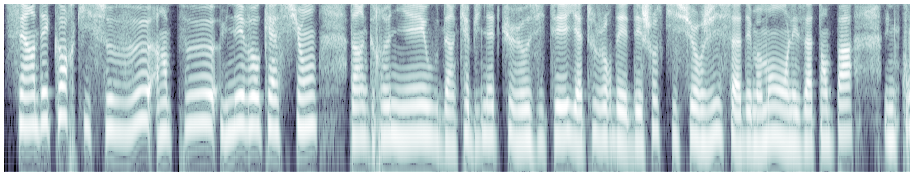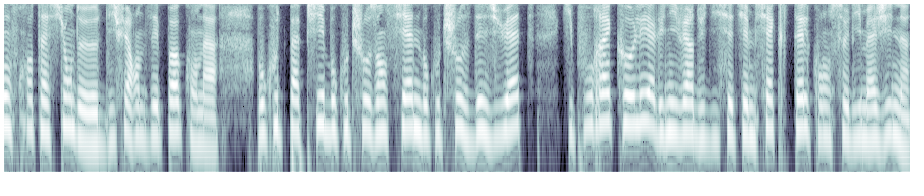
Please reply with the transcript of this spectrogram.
c'est un décor qui se veut un peu une évocation d'un grenier ou d'un cabinet de curiosité il y a toujours des, choses qui surgissent à des moments où on les attend pas. Une confrontation de différentes époques. On a beaucoup de papiers, beaucoup de choses anciennes, beaucoup de choses désuètes qui pourraient coller à l'univers du XVIIe siècle tel qu'on se l'imagine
